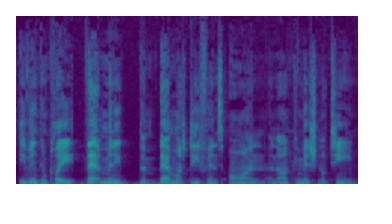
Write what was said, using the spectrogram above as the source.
even can play that many that much defense on an unconventional team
